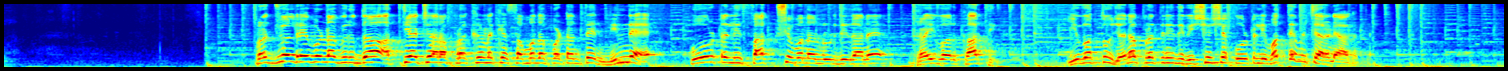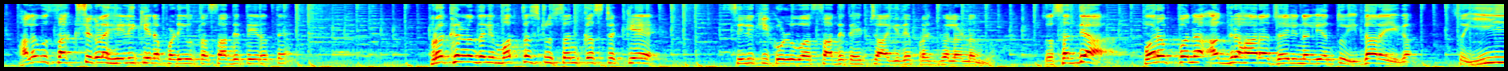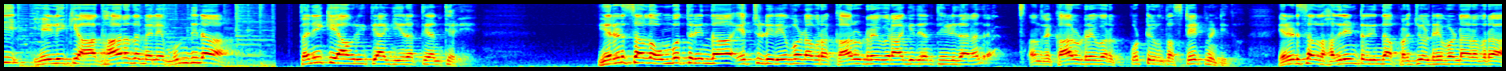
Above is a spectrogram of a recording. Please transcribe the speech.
ಪ್ರಜ್ವಲ್ ರೇವಣ್ಣ ವಿರುದ್ಧ ಅತ್ಯಾಚಾರ ಪ್ರಕರಣಕ್ಕೆ ಸಂಬಂಧಪಟ್ಟಂತೆ ನಿನ್ನೆ ಕೋರ್ಟಲ್ಲಿ ಸಾಕ್ಷ್ಯವನ್ನು ನುಡಿದಿದ್ದಾನೆ ಡ್ರೈವರ್ ಕಾರ್ತಿಕ್. ಇವತ್ತು ಜನಪ್ರತಿನಿಧಿ ವಿಶೇಷ ಕೋರ್ಟಲ್ಲಿ ಮತ್ತೆ ವಿಚಾರಣೆ ಆಗುತ್ತೆ. ಹಲವು ಸಾಕ್ಷ್ಯಗಳ ಹೇಳಿಕೆಯನ್ನು ಪಡೆಯುವಂಥ ಸಾಧ್ಯತೆ ಇರುತ್ತೆ. ಪ್ರಕರಣದಲ್ಲಿ ಮತ್ತಷ್ಟು ಸಂಕಷ್ಟಕ್ಕೆ ಸಿಲುಕಿಕೊಳ್ಳುವ ಸಾಧ್ಯತೆ ಹೆಚ್ಚಾಗಿದೆ ಪ್ರಜ್ವಲ್ ಅಣ್ಣಂದು. ಸೊ ಸದ್ಯ ಪರಪ್ಪನ ಅಗ್ರಹಾರ ಜೈಲಿನಲ್ಲಿ ಅಂತೂ ಇದ್ದಾರೆ ಈಗ. ಸೊ ಈ ಹೇಳಿಕೆ ಆಧಾರದ ಮೇಲೆ ಮುಂದಿನ ತನಿಖೆ ಯಾವ ರೀತಿಯಾಗಿ ಇರುತ್ತೆ ಅಂತೇಳಿ ಎರಡು ಸಾವಿರದ ಒಂಬತ್ತರಿಂದ ಎಚ್ ಡಿ ರೇವಣ್ಣ ಅವರ ಕಾರು ಡ್ರೈವರ್ ಆಗಿದೆ ಅಂತ ಹೇಳಿದಾನೆ ಅಂದರೆ ಅಂದರೆ ಕಾರು ಡ್ರೈವರ್ ಕೊಟ್ಟಿರುವಂಥ ಸ್ಟೇಟ್ಮೆಂಟ್ ಇದು. ಎರಡು ಸಾವಿರದ ಹದಿನೆಂಟರಿಂದ ಪ್ರಜ್ವಲ್ ರೇವಣ್ಣರವರ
